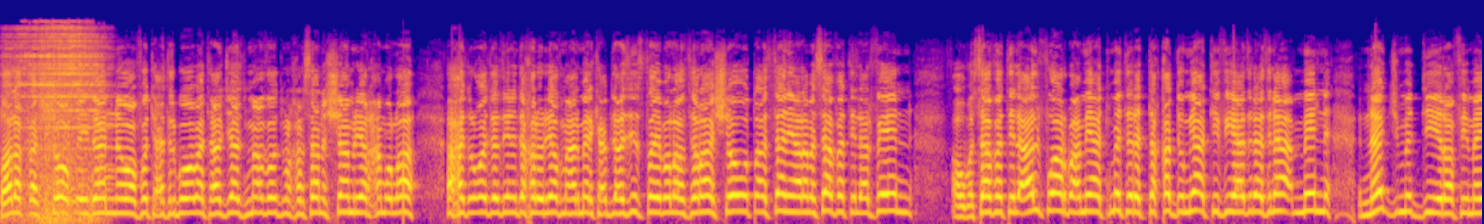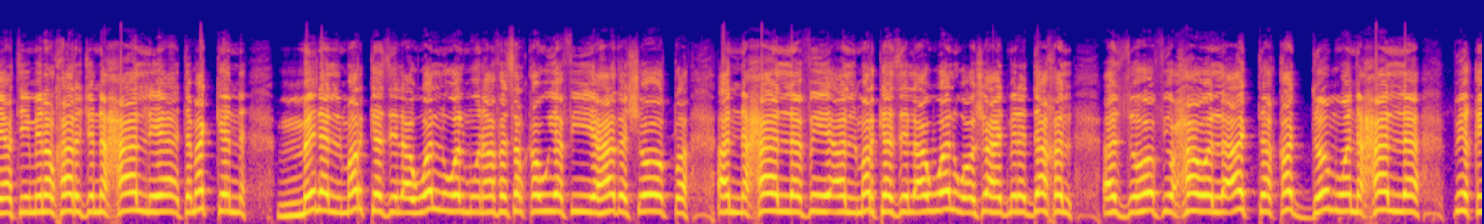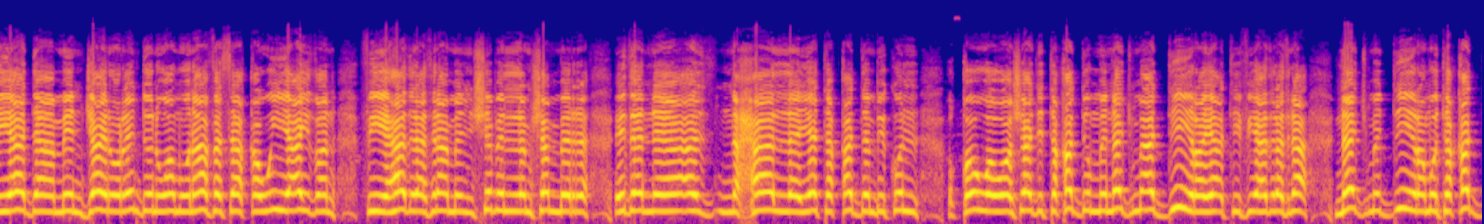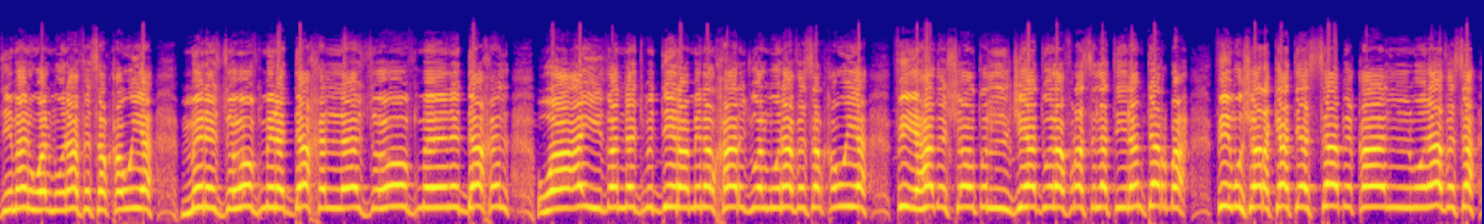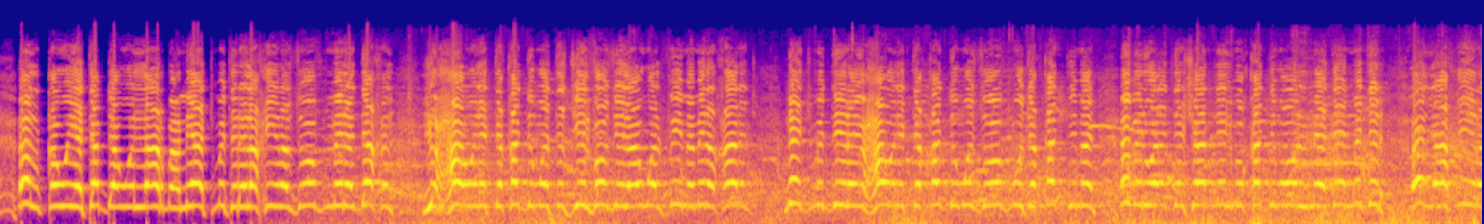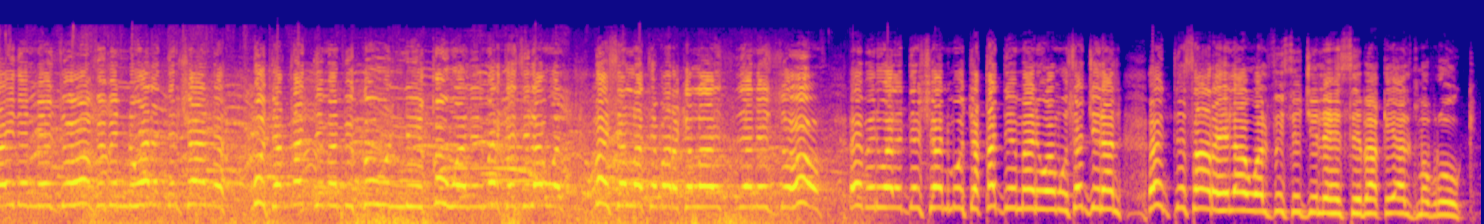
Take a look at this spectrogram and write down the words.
طلق الشوط اذا وفتحت البوابات على الجهاز معضد بن خرسان الشامري يرحمه الله. أحد الرواد الذين دخلوا الرياض مع الملك عبد العزيز. طيب الله ثراه الشوط الثاني على مسافة ال 2000 أو مسافة ال 1400 متر التقدم يأتي في هذه الأثناء من نجم الديرة فيما يأتي من الخارج النحال ليتمكن من المركز الأول والمنافسة القوية في هذا الشوط. النحال في المركز الأول وأشاهد من الداخل الزهوف يحاول التقدم والنحال بقيادة من جايرو ريندون ومنافسة قوية أيضا في هذه الأثناء من شبل مشمر. إذا النحال يتقدم بكل قوة وأشاهد التقدم من نجم الديرة يأتي في هذه الأثناء. نجم الديرة متقدما والمنافسة القوية من الزهوف من الداخل الزهوف من الداخل. وأيضا نجم الديرة من الخارج والمنافسة القوية في هذا الشوط الجياد والأفراس التي لم تربح في مشاركاتها السابقة. المنافسة القوية تبدأ وال 400 متر الأخيرة الزهوف من الداخل يحاول التقدم وتسجيل فوزه الأول فيما من الخارج. نجم الديرة يحاول التقدم متقدما. ابن ولد درشان للمقدمة وال 200 متر. الأخيرة إذا الزهوف ابن ولد درشان متقدما بكل قوة للمركز الأول. ما شاء الله تبارك الله إذا الزهوف ابن ولد درشان متقدما ومسجلا. انتصاره الأول في سجله السباقي. ألف مبروك.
